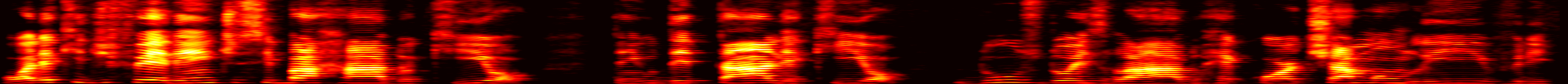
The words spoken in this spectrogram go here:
Olha que diferente esse barrado aqui, ó. Tem o detalhe aqui, ó, dos dois lados, recorte à mão livre,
